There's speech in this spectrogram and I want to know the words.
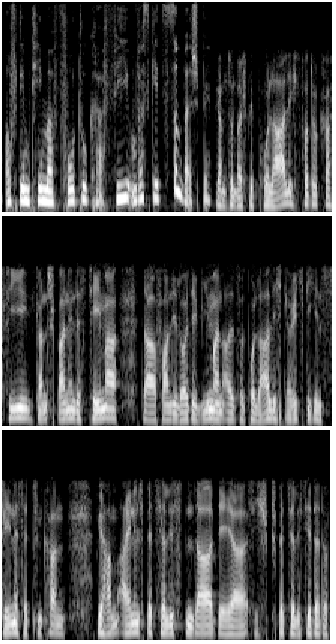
auf dem Thema Fotografie. Um was geht es zum Beispiel? Wir haben zum Beispiel Polarlichtfotografie, ganz spannendes Thema. Da erfahren die Leute, wie man also Polarlicht richtig in Szene setzen kann. Wir haben einen Spezialisten da, der sich spezialisiert hat auf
